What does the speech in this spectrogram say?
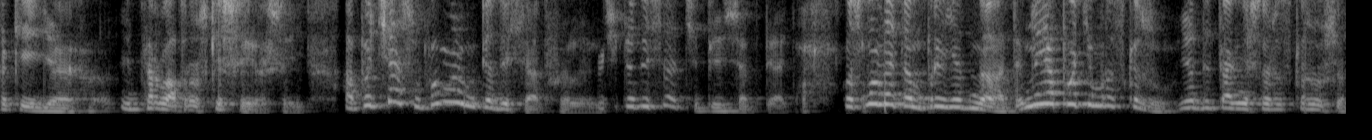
такий інтервал трошки ширший. А по часу, по-моєму, 50 хвилин, чи 50, чи 55. Основне там приєднати. Ну я потім розкажу. Я детальніше розкажу, що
